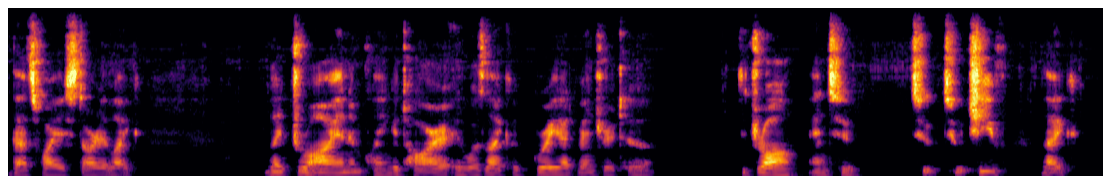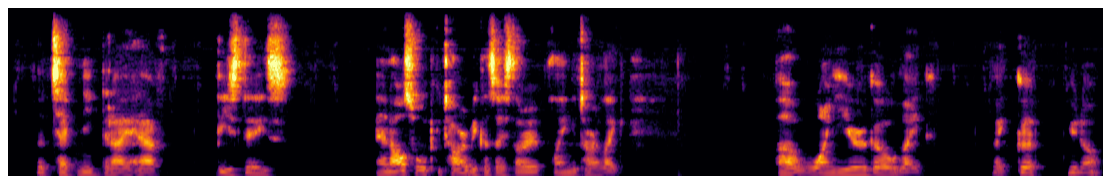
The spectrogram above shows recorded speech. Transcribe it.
That's why I started like like drawing and playing guitar. It was like a great adventure to to draw and to to to achieve like the technique that I have these days. And also with guitar because I started playing guitar like uh, one year ago, like like good, you know.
